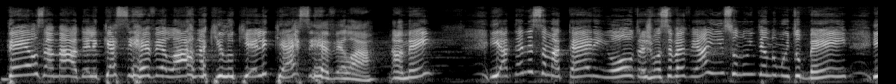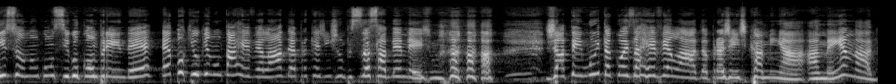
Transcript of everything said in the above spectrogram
Deus, amado, ele quer se revelar naquilo que ele quer se revelar. Amém? E até nessa matéria, em outras, você vai ver, ah, isso eu não entendo muito bem, isso eu não consigo compreender. É porque o que não está revelado é para que a gente não precisa saber mesmo. Já tem muita coisa revelada para a gente caminhar. Amém, amado?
